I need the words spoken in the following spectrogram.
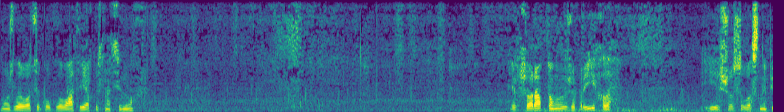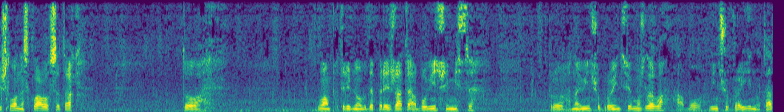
Можливо, це повпливати якось на ціну. Якщо раптом ви вже приїхали і щось у вас не пішло, не склалося, так, то вам потрібно буде переїжджати або в інше місце, на іншу провінцію, можливо, або в іншу країну. Так?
